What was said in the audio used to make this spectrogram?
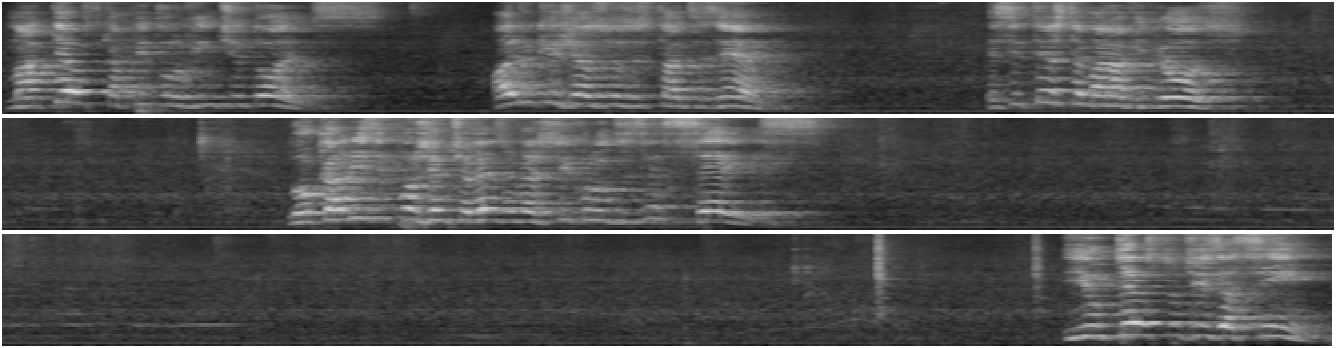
Mateus capítulo 22. Olha o que Jesus está dizendo. Esse texto é maravilhoso. Localize por gentileza o versículo 16. E o texto diz assim:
